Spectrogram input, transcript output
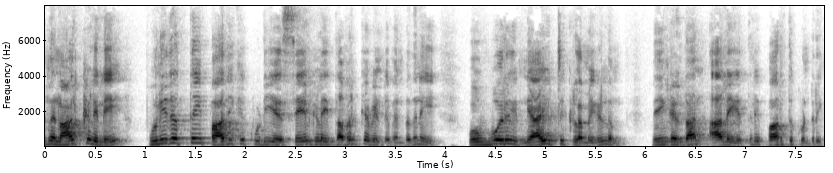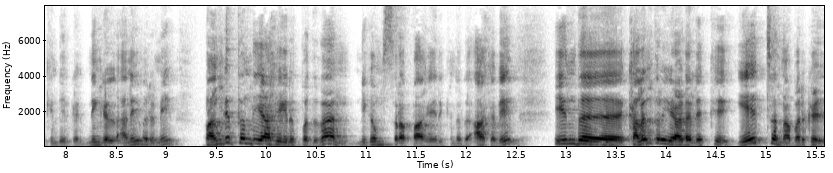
இந்த நாட்களிலே புனிதத்தை பாதிக்கக்கூடிய செயல்களை தவிர்க்க வேண்டும் என்பதனை ஒவ்வொரு ஞாயிற்றுக்கிழமைகளும் நீங்கள் தான் ஆலயத்திலே பார்த்து கொண்டிருக்கின்றீர்கள். நீங்கள் அனைவருமே பங்கு தந்தையாக இருப்பதுதான் மிகவும் சிறப்பாக இருக்கின்றது. ஆகவே இந்த கலந்துரையாடலுக்கு ஏற்ற நபர்கள்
